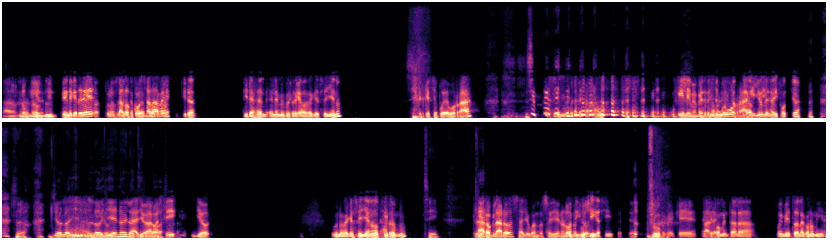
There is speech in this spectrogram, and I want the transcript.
Claro, No, que- no, tiene que tener ¿Tú no las dos cosas a la vez. Tiras, tiras el, el MP3 cada vez que se llena. El que se puede borrar. El MP3 carajo. Y el MP3 No se puede borrar, que yo le. No, yo lo, lleno y lo tiro yo a la hago así, yo, Una vez que se llena los Claro. tiros, ¿no? Sí. claro, claro, o sea, yo cuando se lleno lo Bueno, tiro. tú sigue así. Tú, porque hay que, hay Vale. que fomentar el movimiento de la economía.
